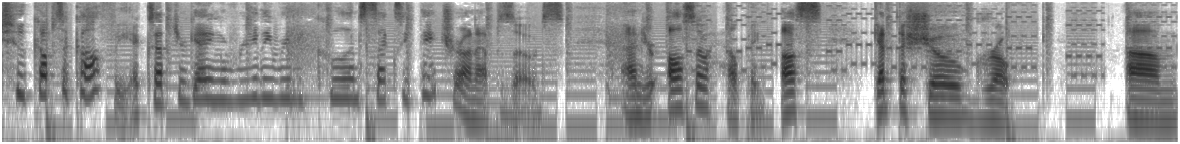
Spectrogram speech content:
two cups of coffee, except you're getting really, really cool and sexy Patreon episodes. And you're also helping us get the show growing. Um,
